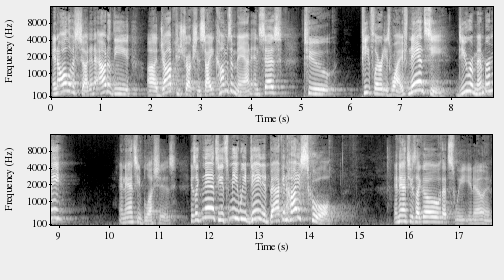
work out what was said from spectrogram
and all of a sudden, out of the uh, job construction site comes a man and says to Pete Flaherty's wife, Nancy, do you remember me? And Nancy blushes He's like, Nancy, it's me. We dated back in high school. And Nancy's like, oh, that's sweet, you know, and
